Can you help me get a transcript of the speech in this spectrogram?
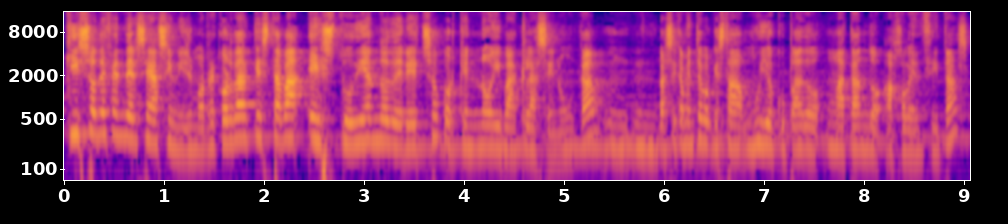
quiso defenderse a sí mismo. Recordar que estaba estudiando derecho porque no iba a clase nunca, mm, básicamente porque estaba muy ocupado matando a jovencitas.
